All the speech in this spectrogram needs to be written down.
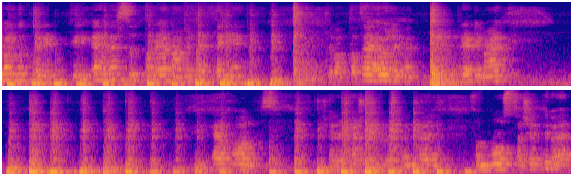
برضه تر- ترقاها نفس الطريقة ما تبططيها أول لما ترقي معاك. ترقاها خالص. عشان الحشو تبقى في النص عشان تبقى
